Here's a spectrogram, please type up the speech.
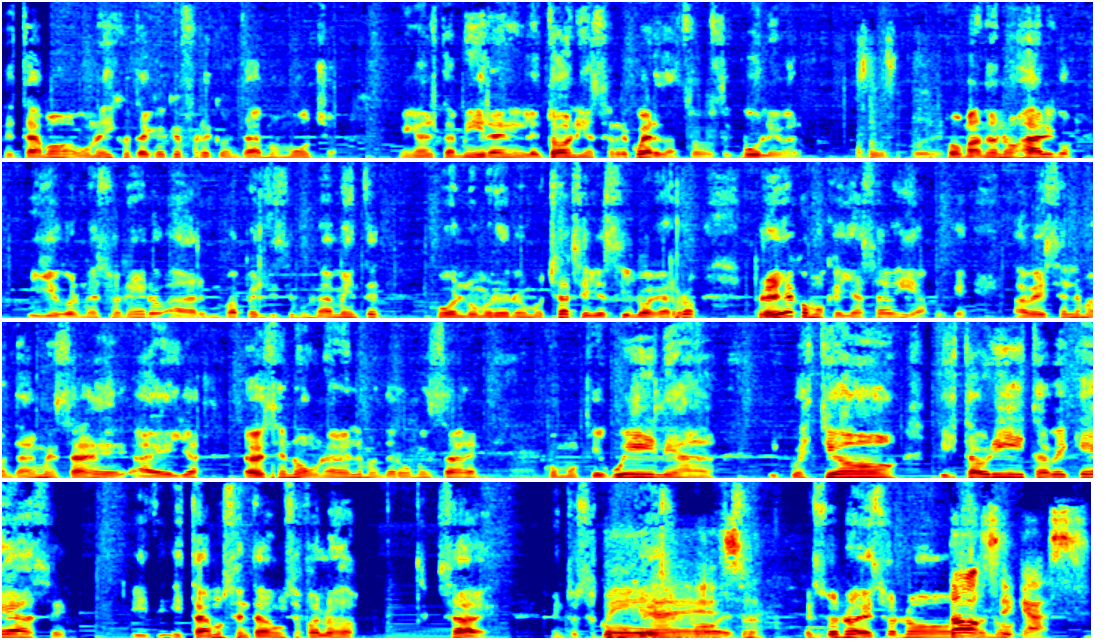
que estábamos en una discoteca que frecuentábamos mucho en Altamira, en Letonia, ¿se recuerdan? Sunset Boulevard, tomándonos algo y llegó el mesonero a darme un papel disimuladamente con el número de una muchacha, ella sí lo agarró, pero ella como que ya sabía, porque a veces le mandaban mensajes a ella, a veces no, una vez le mandaron un mensaje como que William, y cuestión, y está ahorita, ve qué hace, y, y estábamos sentados en un sofá los dos, ¿sabes? Entonces como que eso no, eso, eso no, eso no, eso no, Tóxicas.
